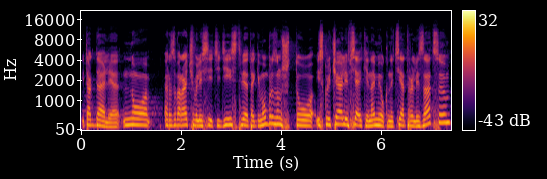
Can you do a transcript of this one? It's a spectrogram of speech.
и так далее. Но разворачивались эти действия таким образом, что исключали всякий намек на театрализацию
